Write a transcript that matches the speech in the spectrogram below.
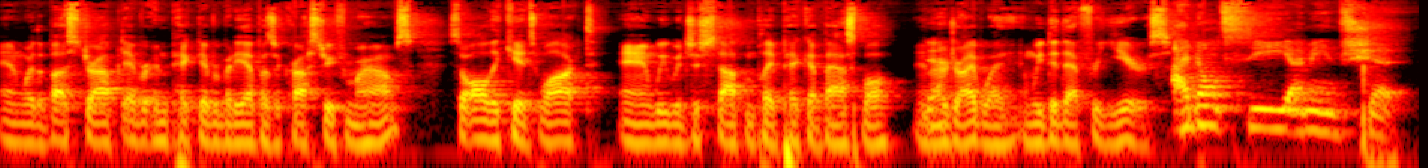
and where the bus dropped ever and picked everybody up was across the street from our house. So all the kids walked, and we would just stop and play pickup basketball in our driveway, and we did that for years. I don't see. I mean, shit.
